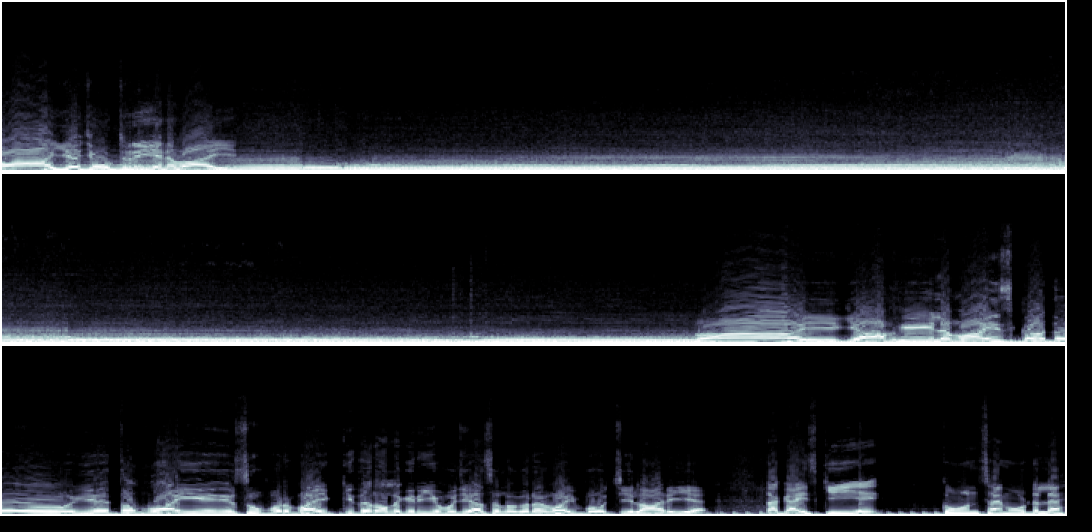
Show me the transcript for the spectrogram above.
भाई ये जो उठ रही है ना भाई। भाई, क्या फील है भाई इसका तो? ये तो भाई सुपर बाइक की तरह लग रही है मुझे, ऐसा लग रहा है भाई बहुत चिल्ला रही है। गाइस की ये कौन सा मॉडल है?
